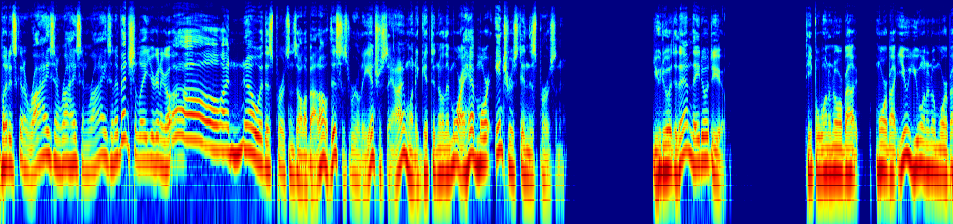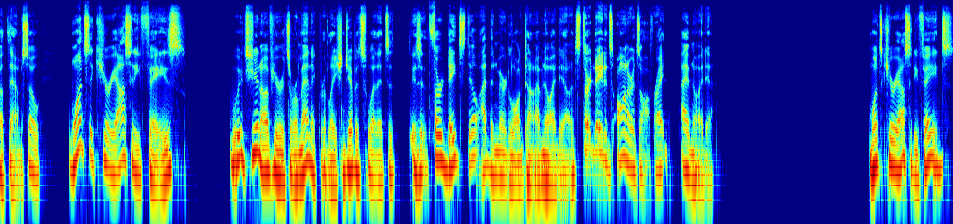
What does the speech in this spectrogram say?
but it's going to rise and rise and rise. And eventually you're going to go, Oh, I know what this person's all about. Oh, this is really interesting. I want to get to know them more. I have more interest in this person. You do it to them, they do it to you. People want to know about more about you, you want to know more about them. So once the curiosity phase, which you know, if you're it's a romantic relationship, it's what it's a is it third date still? I've been married a long time. I have no idea. It's third date, it's on or it's off, right? I have no idea. Once curiosity fades,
